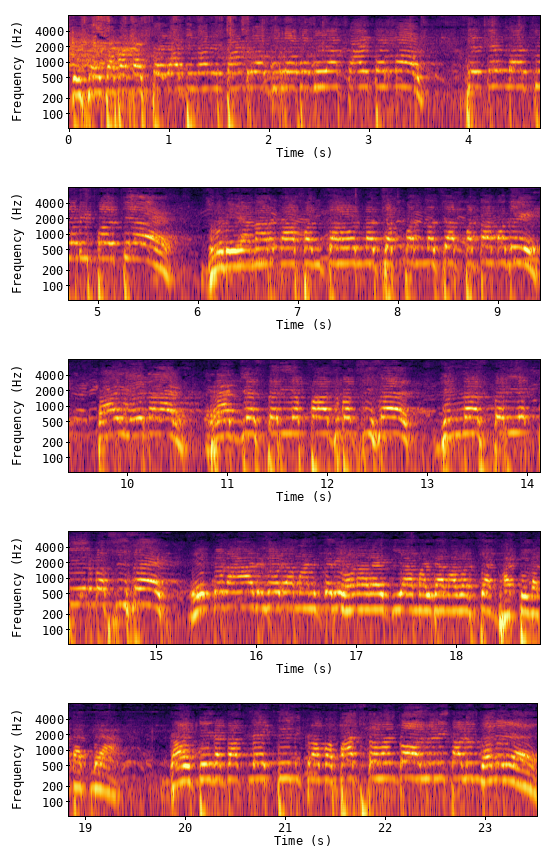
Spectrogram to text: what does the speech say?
अतिशय जबरदस्त या ठिकाणी पांढरा गुरा बघूया काय करणार सेकंड ला जोडी पळते. जोडी येणार का? पंचावन्न छप्पन्नच्या पटामध्ये. काय होणार राज्यस्तरीय पाच बक्षीस आहेत. जिल्हास्तरीय तीन बक्षीस आहेत. एकूण आठ जोड्या मानकरी होणार आहेत या मैदानावरच्या घाटी गटातल्या. गावठी गटातले तीन क्रम पाच क्रमांक ऑलरेडी काढून झालेले आहे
